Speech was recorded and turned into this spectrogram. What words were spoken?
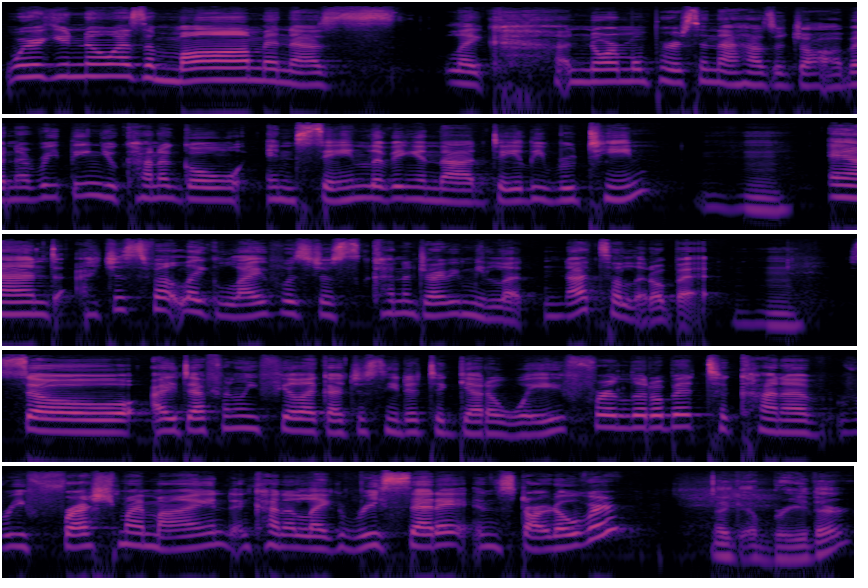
where you know, as a mom and as like a normal person that has a job and everything, you kind of go insane living in that daily routine. Mm-hmm. And I just felt like life was just kind of driving me le- nuts a little bit. Mm-hmm. So I definitely feel like I just needed to get away for a little bit to kind of refresh my mind and kind of like reset it and start over. Like a breather.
